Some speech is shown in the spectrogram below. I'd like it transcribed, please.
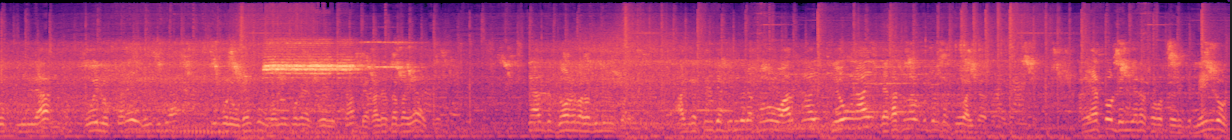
লোক মিললা, ওই লোকটারে এখান উপরে উঠাইছে উঠানোর পরে একবার লোকটা দেখা দেখা পাইয়া আছে আজকে দশ বারো দিনের উপরে আজকে তিন চার দিন ধরে কোনো ওয়ার্ক নাই, কেউ নাই দেখাশোনার পর্যন্ত কেউ আইতে আসে না মানে এত ডেঞ্জারাস অবস্থা হয়েছে। মেইন রোড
